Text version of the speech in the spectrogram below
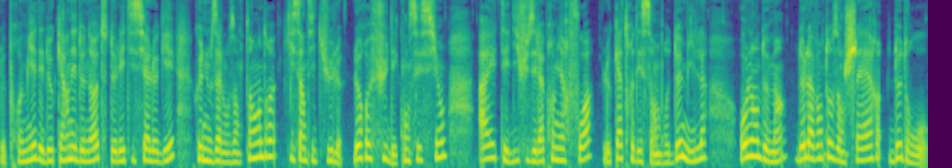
le premier des deux carnets de notes de Laetitia Leguet que nous allons entendre, qui s'intitule Le refus des concessions, a été diffusé la première fois le 4 décembre 2000, au lendemain de la vente aux enchères de Drouot.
